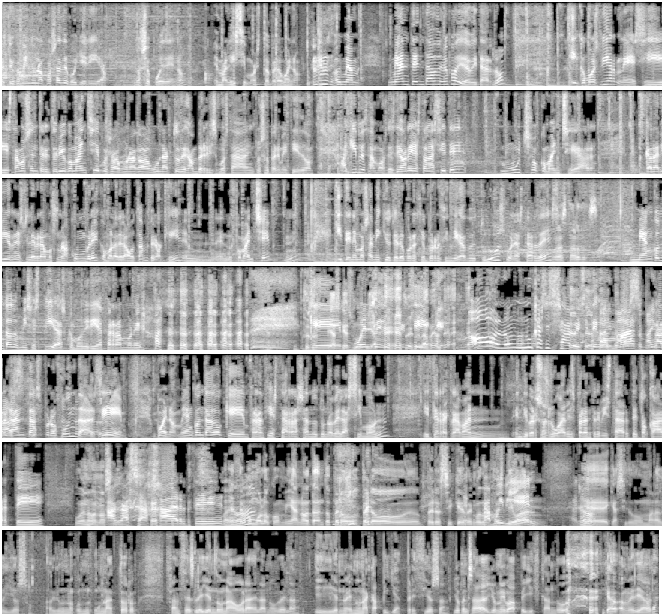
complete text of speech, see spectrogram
Estoy comiendo una cosa de bollería. No se puede, ¿no? Es malísimo esto, pero bueno. Hoy me han, me tentado y no he podido evitarlo. Y como es viernes y estamos en territorio comanche, pues algún acto de gamberrismo está incluso permitido. Aquí empezamos, desde ahora y hasta las 7, mucho comanchear. Cada viernes celebramos una cumbre, como la de la OTAN, pero aquí, en, el Comanche. Y tenemos a Miki Otero, por ejemplo, recién llegado de Toulouse. Buenas tardes. Buenas tardes. Me han contado mis espías, como diría Ferran Monegal, que es vuelves. Que sí, que- no, no, nunca se sabe si tengo más. gargantas profundas. Sí. Bueno, me han contado que en Francia está arrasando tu novela Simón y te reclaman en diversos lugares para entrevistarte, tocarte, Bueno, no sé. agasajarte, Parece ¿no? como lo comía, no tanto, pero, pero, pero sí que vengo de Va un muy festival bien, claro. que, que ha sido maravilloso. Había un, un- un actor francés leyendo una hora de la novela y en, en una capilla preciosa. Yo pensaba, yo me iba pellizcando a media hora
